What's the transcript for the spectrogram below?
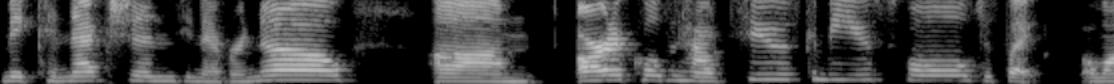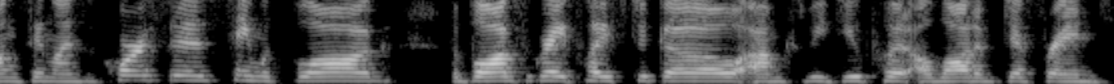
Make connections, you never know. Um, articles and how to's can be useful, just like along the same lines of courses. Same with blog. The blog's a great place to go because um, we do put a lot of different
